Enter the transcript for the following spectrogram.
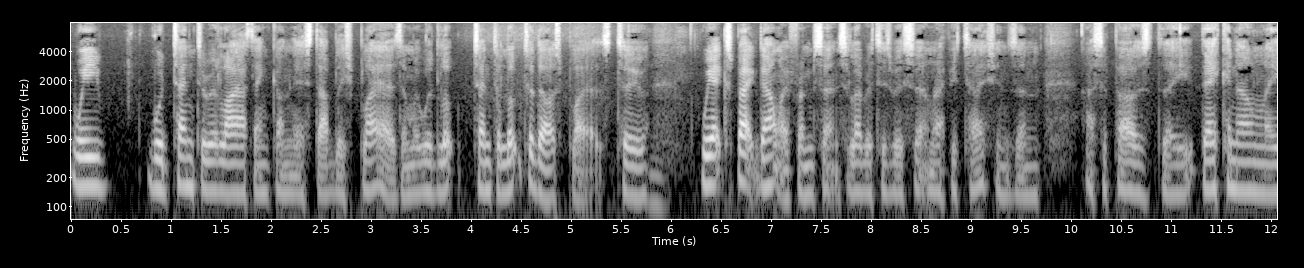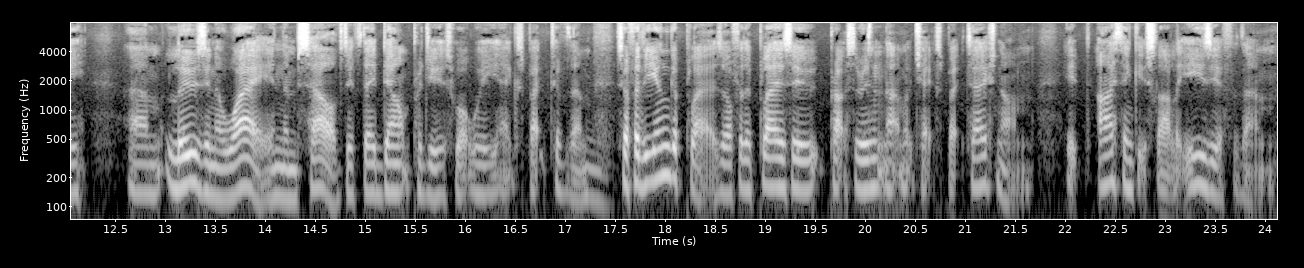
we would tend to rely, I think, on the established players, and we would look tend to look to those players to. We expect, don't we, from certain celebrities with certain reputations, and I suppose they they can only um, lose in a way in themselves if they don't produce what we expect of them. So for the younger players, or for the players who perhaps there isn't that much expectation on, it I think it's slightly easier for them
